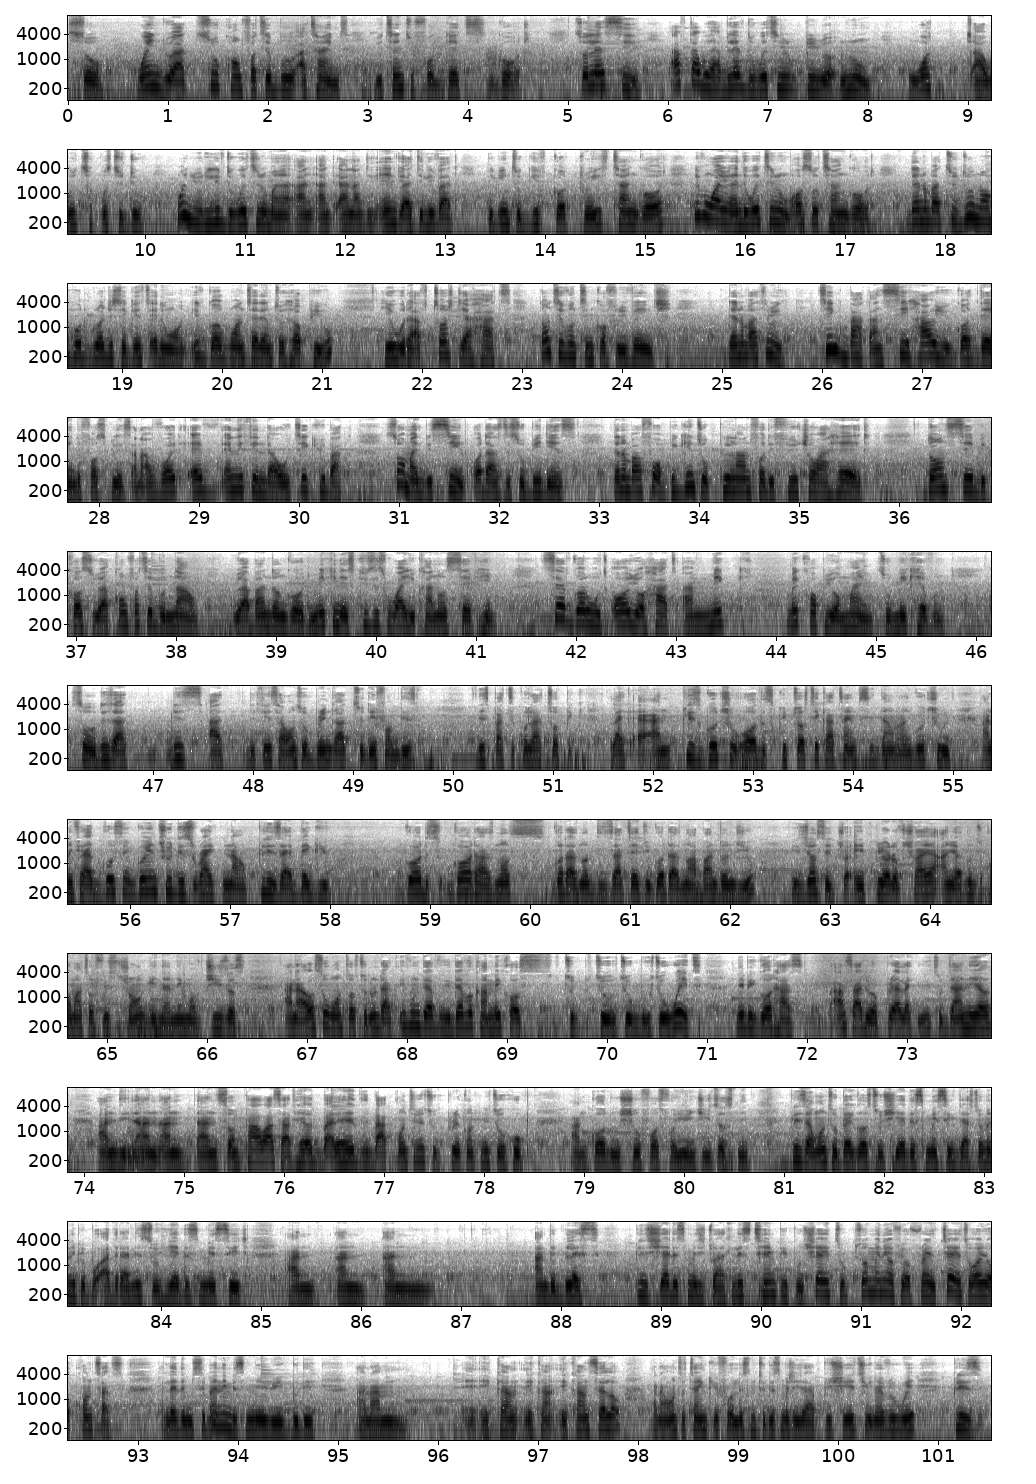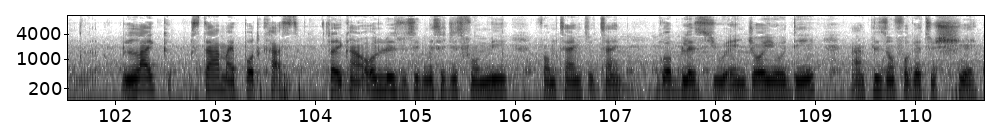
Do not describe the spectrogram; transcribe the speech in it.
So, when you are too comfortable at times, you tend to forget God. So, let's see. After we have left the waiting period room, what are we supposed to do? When you leave the waiting room and, and, and at the end you are delivered, begin to give God praise, thank God. Even while you're in the waiting room, also thank God. Then, number two, do not hold grudges against anyone. If God wanted them to help you, He would have touched their hearts. Don't even think of revenge. Then, number three, think back and see how you got there in the first place and avoid ev- anything that will take you back. Some might be sin, others disobedience. Then, number four, begin to plan for the future ahead. Don't say because you are comfortable now, you abandon God, making excuses why you cannot serve Him. Serve God with all your heart and make make up your mind to make heaven. So these are these are the things I want to bring out today from this this particular topic. Like and please go through all the scriptures. Take our time sit down and go through it. And if you are going, going through this right now please i beg you god god has not god has not deserted you. God has not abandoned you it's just a, a period of trial, and you are going to come out of it strong in the name of Jesus. And I also want us to know that even devil, the devil can make us to to to, to wait. Maybe God has answered your prayer like he did to Daniel, and and and and some powers have held back, held back. Continue to pray, continue to hope, and God will show forth for you in Jesus' name. Please, I want to beg us to share this message. There are so many people out there that needs to hear this message, and and and and be blessed please share this message to at least 10 people. Share it to so many of your friends. Share it to all your contacts and let them see. My name is mary Egbude, and i'm a, a, a, a counselor and i want to thank you for listening to this message. I appreciate you in every way. Please like star my podcast so you can always receive messages from me from time to time. God bless you. Enjoy your day and please don't forget to share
